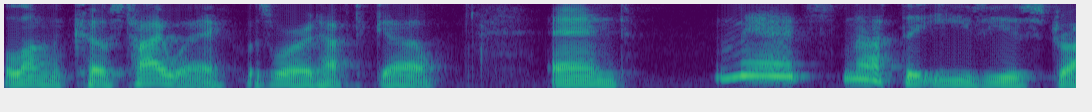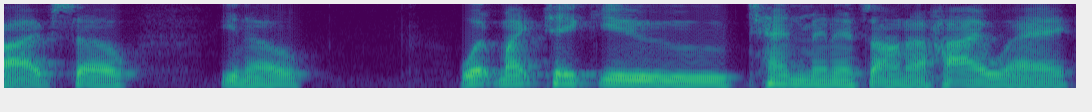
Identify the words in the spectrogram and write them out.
along the coast highway was where I'd have to go, and yeah, it's not the easiest drive. So, you know, what might take you 10 minutes on a highway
